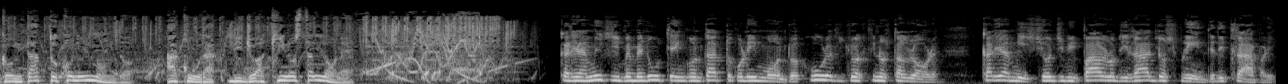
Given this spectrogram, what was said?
contatto con il mondo, a cura di Gioacchino Stallone. Cari amici, benvenuti a In contatto con il mondo, a cura di Gioacchino Stallone. Cari amici, oggi vi parlo di Radio Sprint di Trapani.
